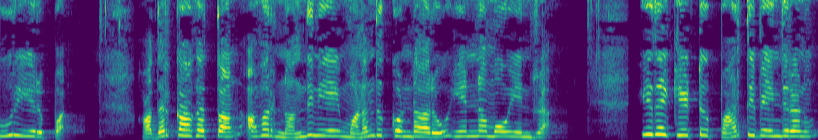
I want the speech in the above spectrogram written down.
கூறியிருப்பான் அதற்காகத்தான் அவர் நந்தினியை மணந்து கொண்டாரோ என்னமோ என்றார். இதை கேட்டு பார்த்திபேந்திரனும்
